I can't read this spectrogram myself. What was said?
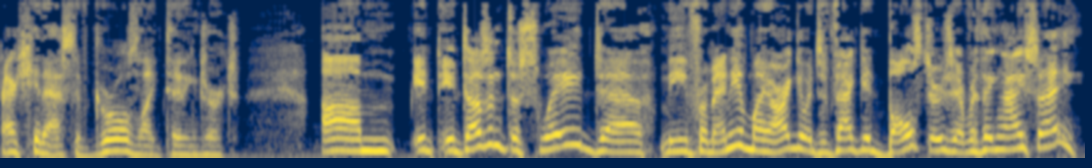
Actually, it asked if girls like dating jerks. Um, it, it doesn't dissuade uh, me from any of my arguments. In fact, it bolsters everything I say.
